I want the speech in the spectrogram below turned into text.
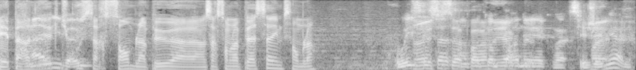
Et paranoïaque, Ah oui, du bah coup, oui. ça ressemble un peu à, ça ressemble un peu à ça, il me semble. hein. Oui, c'est ça, ça, c'est paranoïaque. Ouais. génial.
